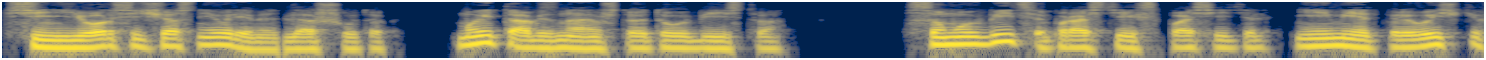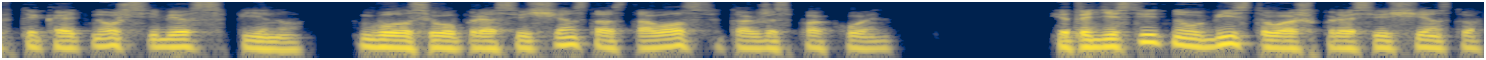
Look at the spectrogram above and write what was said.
«Сеньор, сейчас не время для шуток. Мы и так знаем, что это убийство. Самоубийцы, прости их спаситель, не имеют привычки втыкать нож себе в спину. Голос его преосвященства оставался все так же спокоен. Это действительно убийство, ваше преосвященство,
